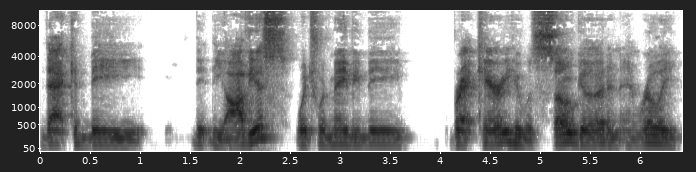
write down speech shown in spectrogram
that could be the, the obvious, which would maybe be Brett Kerry, who was so good and, and really,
